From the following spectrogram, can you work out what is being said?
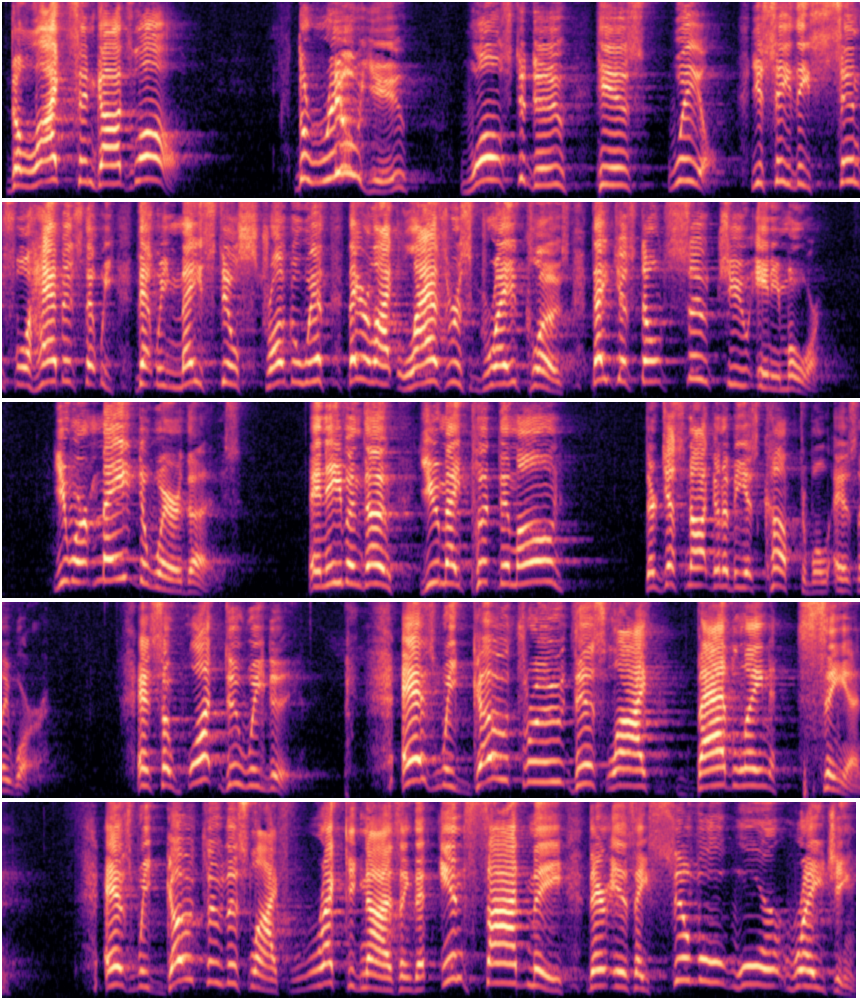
delights in God's law. The real you wants to do his will. You see, these sinful habits that we, that we may still struggle with, they are like Lazarus' grave clothes. They just don't suit you anymore. You weren't made to wear those. And even though you may put them on, they're just not going to be as comfortable as they were. And so, what do we do? As we go through this life battling sin, as we go through this life recognizing that inside me there is a civil war raging,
